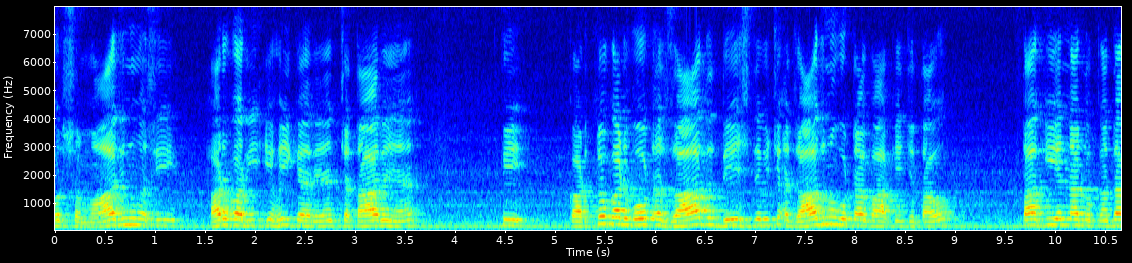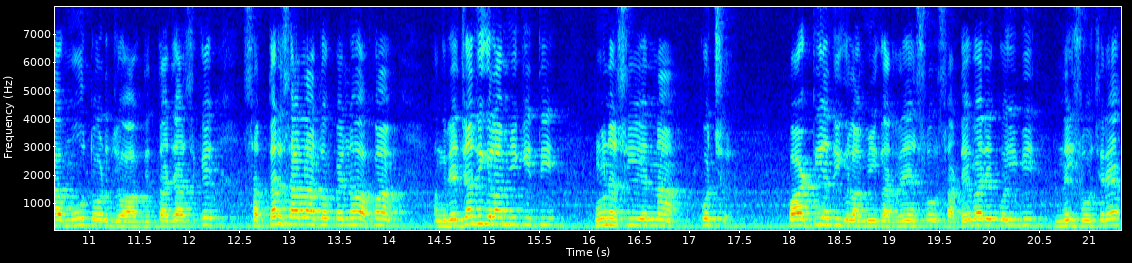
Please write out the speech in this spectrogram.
ਔਰ ਸਮਾਜ ਨੂੰ ਅਸੀਂ ਹਰ ਵਾਰੀ ਇਹੋ ਹੀ ਕਹਿ ਰਹੇ ਹਾਂ ਚਤਾ ਰਹੇ ਹਾਂ ਕਿ ਘੱਟ ਤੋਂ ਘੱਟ ਵੋਟ ਆਜ਼ਾਦ ਦੇਸ਼ ਦੇ ਵਿੱਚ ਆਜ਼ਾਦ ਨੂੰ ਵੋਟਾਂ ਪਾ ਕੇ ਜਿਤਾਓ ਤਾਂ ਕਿ ਇਹਨਾਂ ਲੋਕਾਂ ਦਾ ਮੂੰਹ ਤੋੜ ਜਵਾਬ ਦਿੱਤਾ ਜਾ ਸਕੇ। 70 ਸਾਲਾਂ ਤੋਂ ਪਹਿਲਾਂ ਆਪਾਂ ਅੰਗਰੇਜ਼ਾਂ ਦੀ ਗੁਲਾਮੀ ਕੀਤੀ, ਹੁਣ ਅਸੀਂ ਇਹਨਾਂ ਕੁਝ ਪਾਰਟੀਆਂ ਦੀ ਗੁਲਾਮੀ ਕਰ ਰਹੇ ਹਾਂ ਸੋ ਸਾਡੇ ਬਾਰੇ ਕੋਈ ਵੀ ਨਹੀਂ ਸੋਚ ਰਿਹਾ।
